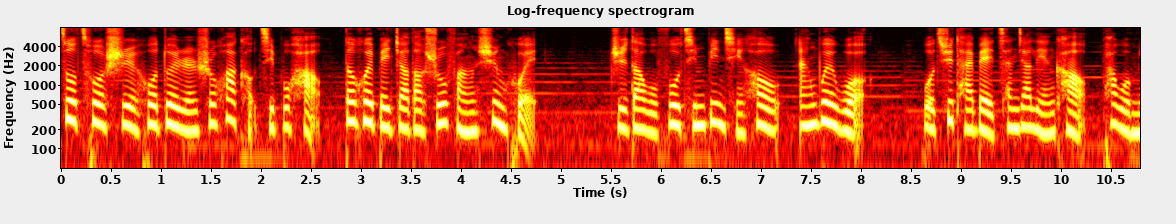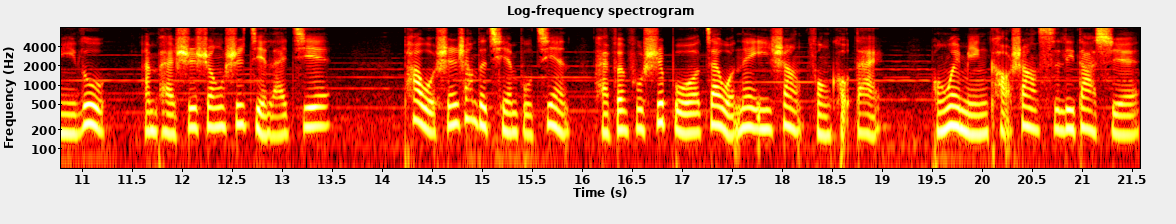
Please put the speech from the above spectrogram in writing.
做错事或对人说话口气不好，都会被叫到书房训诲。知道我父亲病情后，安慰我。我去台北参加联考，怕我迷路，安排师兄师姐来接。怕我身上的钱不见，还吩咐师伯在我内衣上封口袋。彭伟明考上私立大学，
